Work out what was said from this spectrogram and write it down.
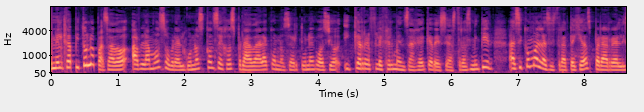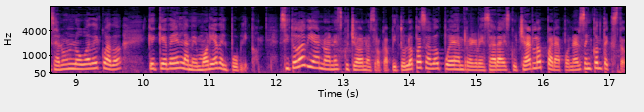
En el capítulo pasado hablamos sobre algunos consejos para dar a conocer tu negocio y que refleje el mensaje que deseas transmitir, así como las estrategias para realizar un logo adecuado que quede en la memoria del público. Si todavía no han escuchado nuestro capítulo pasado, pueden regresar a escucharlo para ponerse en contexto.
